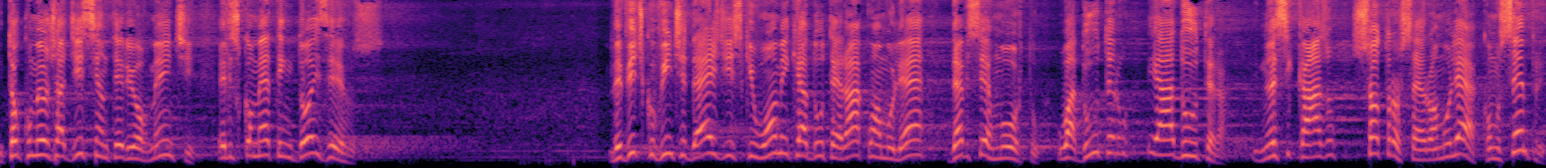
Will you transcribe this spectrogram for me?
Então, como eu já disse anteriormente, eles cometem dois erros. Levítico 20, 10 diz que o homem que adulterar com a mulher deve ser morto, o adúltero e a adúltera. Nesse caso, só trouxeram a mulher, como sempre.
